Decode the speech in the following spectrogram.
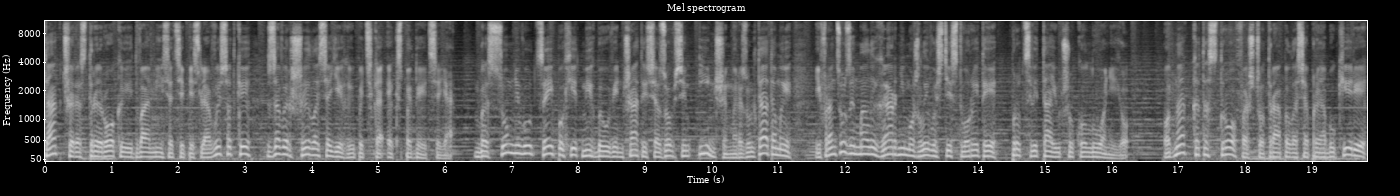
Так, через три роки і два місяці після висадки завершилася єгипетська експедиція. Без сумніву, цей похід міг би увінчатися зовсім іншими результатами, і французи мали гарні можливості створити процвітаючу колонію. Однак катастрофа, що трапилася при Абукірі,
